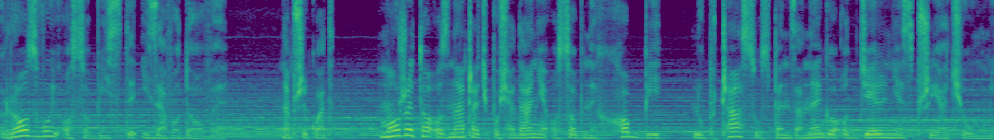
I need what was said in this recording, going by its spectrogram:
rozwój osobisty i zawodowy. Na przykład może to oznaczać posiadanie osobnych hobby lub czasu spędzanego oddzielnie z przyjaciółmi.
